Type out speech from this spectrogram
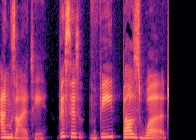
Anxiety. This is the buzzword.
